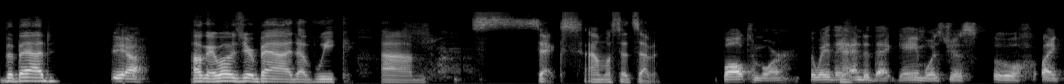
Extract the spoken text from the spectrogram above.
the bad? Yeah. Okay. What was your bad of week um six? I almost said seven. Baltimore. The way they yeah. ended that game was just oh, like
